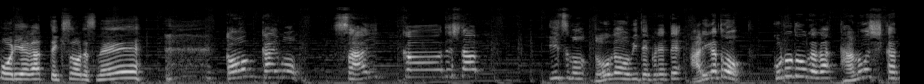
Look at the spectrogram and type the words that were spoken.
盛り上がってきそうですね。今回も最高でしたいつも動画を見てくれてありがとうこの動画が楽しかっ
